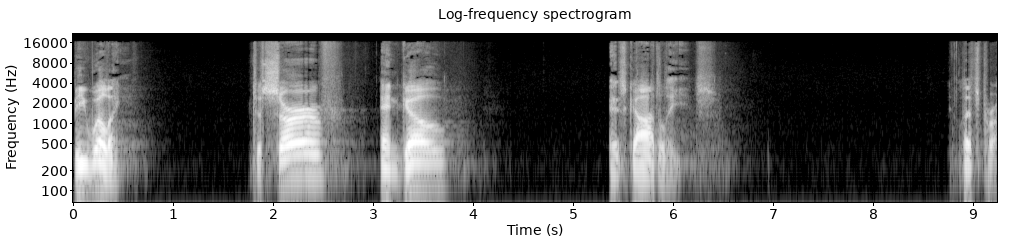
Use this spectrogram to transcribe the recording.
be willing to serve and go as God leads. Let's pray.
